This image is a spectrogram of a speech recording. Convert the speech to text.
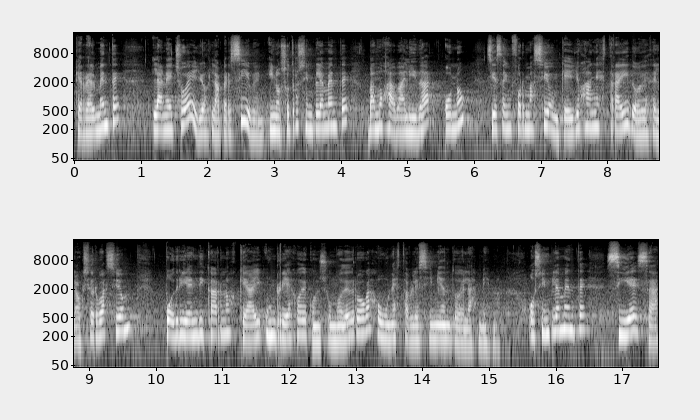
que realmente la han hecho ellos, la perciben, y nosotros simplemente vamos a validar o no si esa información que ellos han extraído desde la observación podría indicarnos que hay un riesgo de consumo de drogas o un establecimiento de las mismas. O simplemente si esas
